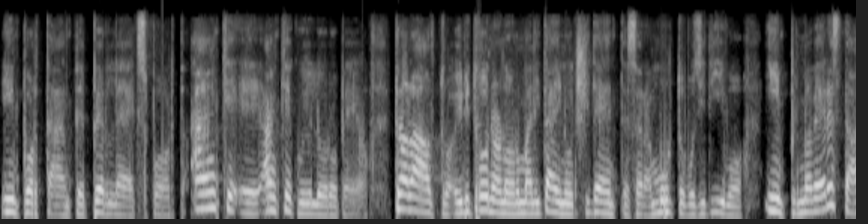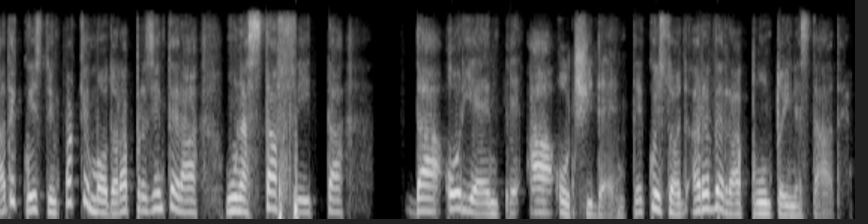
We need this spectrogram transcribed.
importante per l'export, anche, eh, anche, quello europeo. Tra l'altro il ritorno alla normalità in Occidente sarà molto positivo in primavera-estate e questo in qualche modo rappresenterà una staffetta da Oriente a Occidente. Questo avverrà appunto in estate.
